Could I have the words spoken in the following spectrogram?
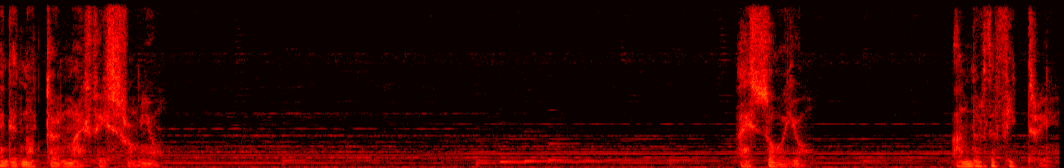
I did not turn my face from you. I saw you under the fig tree.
